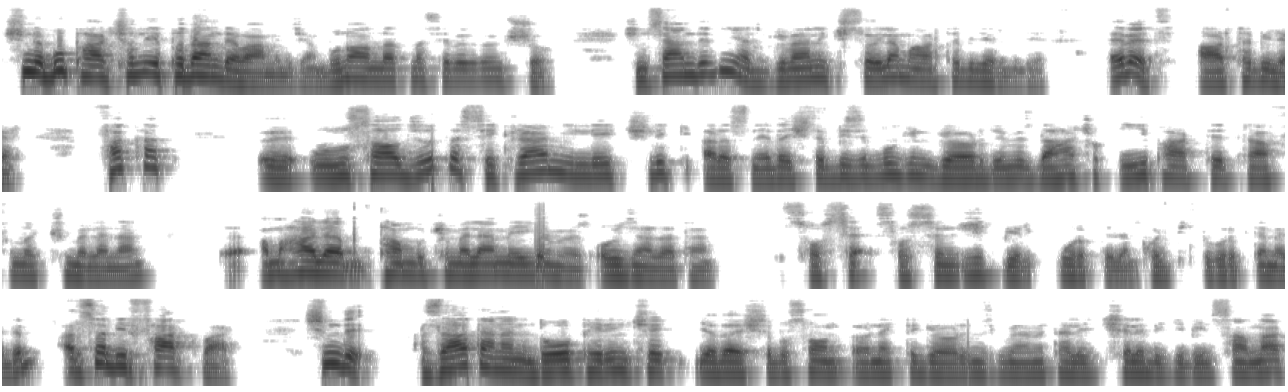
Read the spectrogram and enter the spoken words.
Şimdi bu parçalı yapıdan devam edeceğim. Bunu anlatma sebebim şu. Şimdi sen dedin ya güvenlik söylem artabilir mi diye. Evet artabilir. Fakat e, ulusalcılık ve seküler milliyetçilik arasında ya da işte bizi bugün gördüğümüz daha çok iyi Parti etrafında kümelenen e, ama hala tam bu kümelenmeyi görmüyoruz. O yüzden zaten sosyal, sosyolojik bir grup dedim, politik bir grup demedim. Arasında bir fark var. Şimdi zaten hani Doğu Perinçek ya da işte bu son örnekte gördüğümüz gibi Mehmet Ali Çelebi gibi insanlar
